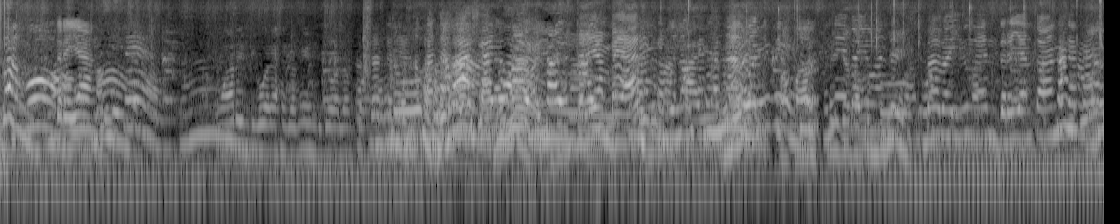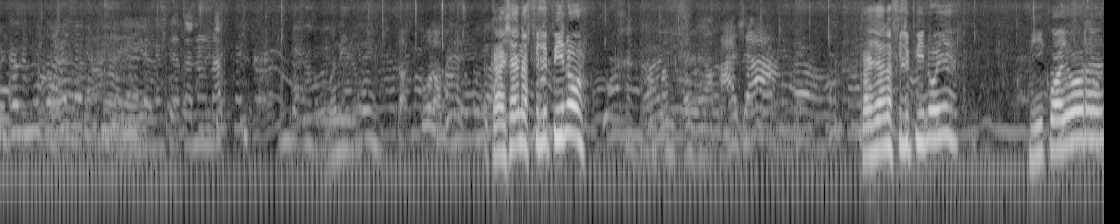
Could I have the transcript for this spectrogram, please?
Gango. Andrea. Kumari, hindi ko wala hanggang hindi ko alam kung Ayan ba yan? Baba yung Andrea ka? Ayun ang tatanong na. Kasya na Filipino. Kasha. Kasya na Filipino eh. Ni kwayora.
